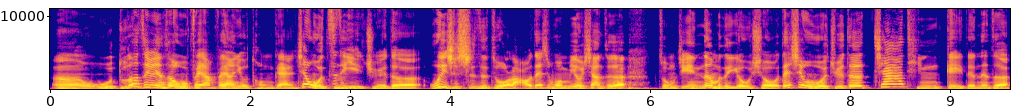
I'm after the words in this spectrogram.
我读到这边的时候，我非常非常有同感。像我自己也觉得，我也是狮子座啦，但是我没有像这个总经理那么的优秀，但是我觉得家庭给的那个。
